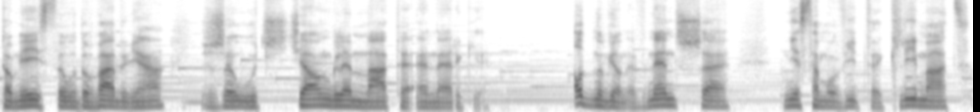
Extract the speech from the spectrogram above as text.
To miejsce udowadnia, że Łódź ciągle ma tę energię. Odnowione wnętrze, niesamowity klimat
